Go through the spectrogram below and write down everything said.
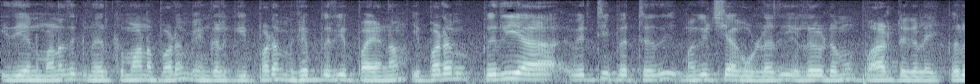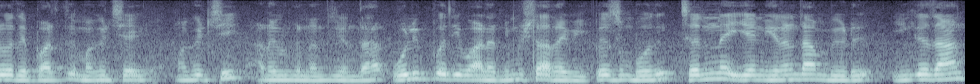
இது என் மனதுக்கு நெருக்கமான படம். எங்களுக்கு இப்படம் மிகப்பெரிய பயணம். இப்படம் பெரிய வெற்றி பெற்றது மகிழ்ச்சியாக உள்ளது. எல்லோரிடமும் பாராட்டுகளை பெறுவதை பார்த்து மகிழ்ச்சியை மகிழ்ச்சி. அனைவருக்கும் நன்றி என்றார். ஒளிப்பதிவாளர் நிமிஷா ரவி பேசும்போது சென்னை என் இரண்டாம் வீடு. இங்குதான்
